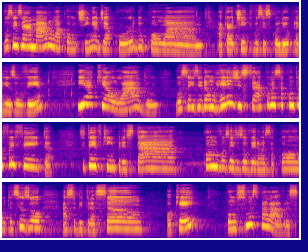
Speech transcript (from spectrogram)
Vocês armaram a continha de acordo com a, a cartinha que você escolheu para resolver. E aqui ao lado, vocês irão registrar como essa conta foi feita. Se teve que emprestar, como vocês resolveram essa conta, se usou a subtração, ok? Com suas palavras.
